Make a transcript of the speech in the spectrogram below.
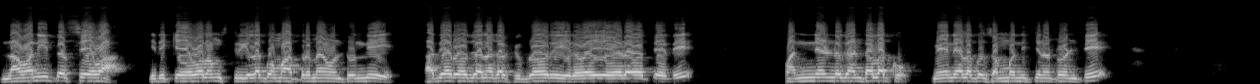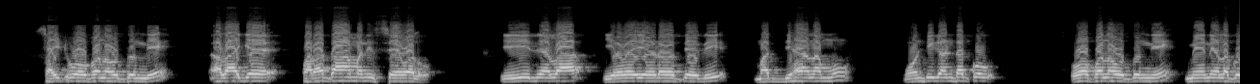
నవనీత సేవ ఇది కేవలం స్త్రీలకు మాత్రమే ఉంటుంది. అదే రోజు అనగా ఫిబ్రవరి ఇరవై ఏడవ తేదీ పన్నెండు గంటలకు మే నెలకు సంబంధించినటువంటి సైట్ ఓపెన్ అవుతుంది. అలాగే పరకామణి సేవలు ఈ నెల ఇరవై ఏడవ తేదీ మధ్యాహ్నము ఒంటి గంటకు ఓపెన్ అవుతుంది మే నెలకు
